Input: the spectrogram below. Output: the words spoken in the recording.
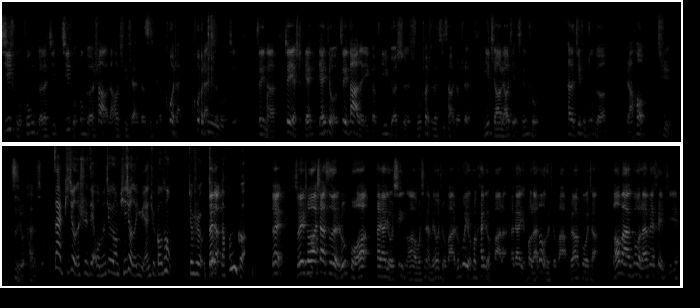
基础风格的基基础风格上，然后去选择自己的扩展扩展式的嗯东西。所以呢，这也是点点酒最大的一个逼格是熟客式的技巧，就是你只要了解清楚它的基础风格，然后去自由探索。在啤酒的世界，我们就用啤酒的语言去沟通，就是酒的的风格。对，所以说下次如果大家有幸啊，我现在没有酒吧，如果以后开酒吧了，大家以后来到我的酒吧，不要跟我讲，老板给我来杯黑啤，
